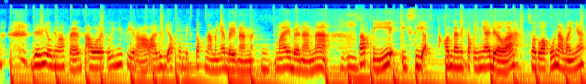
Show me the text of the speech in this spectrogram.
Jadi Ultima Friends awalnya tuh ini viral ada di akun TikTok namanya Banana My Banana. Mm-mm. Tapi isi konten TikTok ini adalah suatu akun namanya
